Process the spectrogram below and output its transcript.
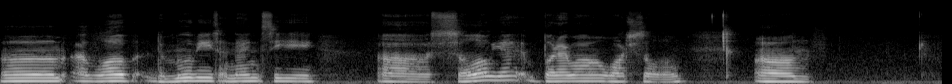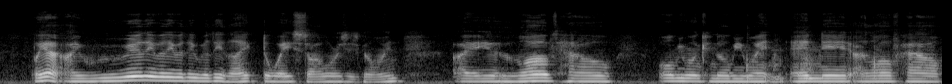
Um, I love the movies. And I didn't see uh, Solo yet, but I want to watch Solo. Um, but yeah, I really, really, really, really like the way Star Wars is going. I loved how Obi-Wan Kenobi went and ended. I love how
